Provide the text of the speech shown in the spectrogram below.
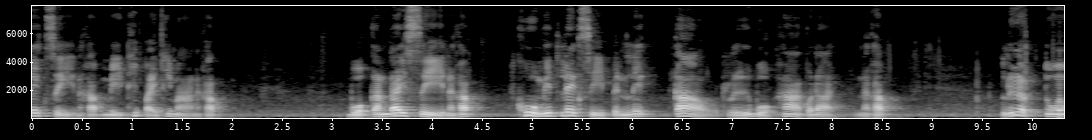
เลข 4 นะครับ มีที่ไปที่มานะครับ บวกกันได้ 4 นะครับ คู่มิตรเลข 4 เป็นเลข 9 หรือบวก 5 ก็ได้นะครับ เลือกตัว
